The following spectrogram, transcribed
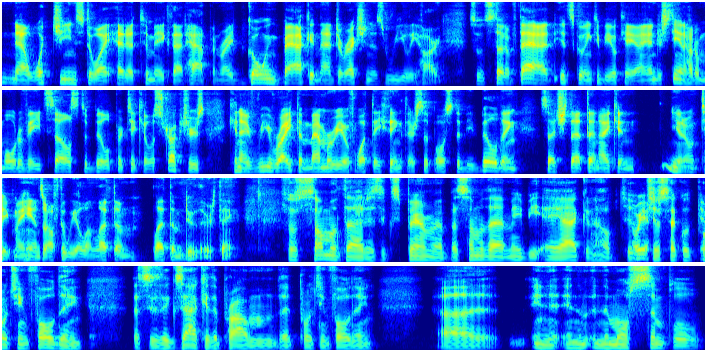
now what genes do I edit to make that happen, right? Going back in that direction is really hard. So instead of that, it's going to be okay, I understand how to motivate cells to build particular structures. Can I rewrite the memory of what they think they're supposed to be building such that then I can, you know, take my hands off the wheel and let them let them do their thing. So some of that is experiment, but some of that maybe AI can help too. Oh, yeah. Just like with protein yeah. folding, that's exactly the problem that protein folding uh, in in in the most simple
